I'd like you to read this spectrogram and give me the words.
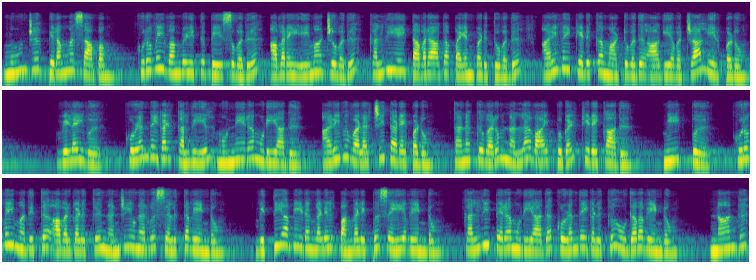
மூன்று பிரம்ம சாபம் குருவை வம்பிழித்து பேசுவது அவரை ஏமாற்றுவது கல்வியை தவறாக பயன்படுத்துவது அறிவை கெடுக்க மாட்டுவது ஆகியவற்றால் ஏற்படும். விளைவு. குழந்தைகள் கல்வியில் முன்னேற முடியாது. அறிவு வளர்ச்சி தடைப்படும் தனக்கு வரும் நல்ல வாய்ப்புகள் கிடைக்காது. மீட்பு. குருவை மதித்து அவர்களுக்கு நன்றியுணர்வு செலுத்த வேண்டும். வித்தியாபீடங்களில் பங்களிப்பு செய்ய வேண்டும். கல்வி பெற முடியாத குழந்தைகளுக்கு உதவ வேண்டும். நான்கு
